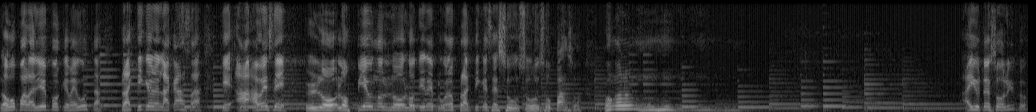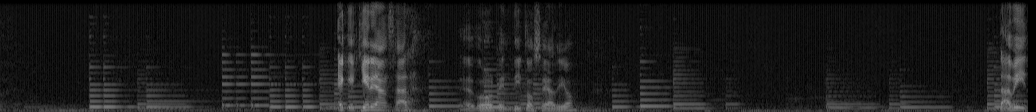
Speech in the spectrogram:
Lo hago para Dios porque me gusta. Practíquenlo en la casa, que a, veces los pies uno lo, tiene, pero bueno, practíquese su, su, su paso. Ahí usted solito. El que quiere danzar, bendito sea Dios. David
